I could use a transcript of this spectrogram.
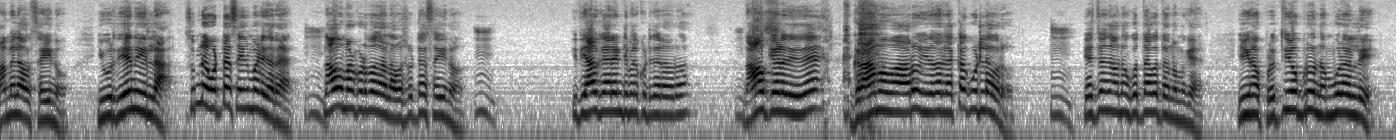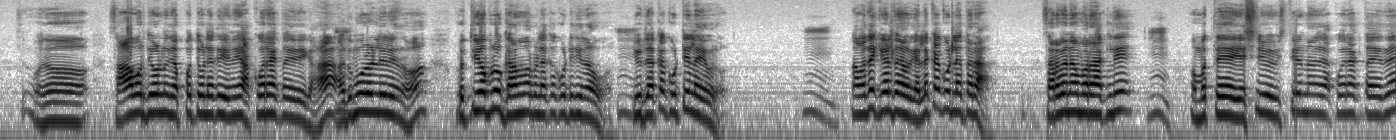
ಆಮೇಲೆ ಅವ್ರ ಸೈನು ಇವ್ರದ್ದು ಏನು ಇಲ್ಲ ಸುಮ್ಮನೆ ಒಟ್ಟ ಸೈನ್ ಮಾಡಿದ್ದಾರೆ. ನಾವು ಮಾಡ್ಕೊಡ್ಬೋದಲ್ಲ, ಅವ್ರ ಒಟ್ಟ ಸೈನು ಇದು ಯಾವ ಗ್ಯಾರಂಟಿ ಮೇಲೆ ಕೊಟ್ಟಿದ್ದಾರೆ ಅವರು? ನಾವು ಕೇಳೋದಿದೆ, ಗ್ರಾಮವಾರು ಇದರ ಲೆಕ್ಕ ಕೊಡಲಿ ಅವರು. ಎಷ್ಟು ಜನ ಅವ್ನಿಗೆ ಗೊತ್ತಾಗುತ್ತೆ ನಮಗೆ? ಈಗ ನಾವು ಪ್ರತಿಯೊಬ್ಬರು ನಮ್ಮೂರಲ್ಲಿ ಸಾವಿರದ ಏಳ್ನೂರ ಎಪ್ಪತ್ತೇಳು ಲೆಕ್ಕ ಏನು ಅಕ್ವರಿ ಆಗ್ತಾ ಇದೆ ಈಗ ಹದಿಮೂರಲ್ಲಿನೂ ಪ್ರತಿಯೊಬ್ಬರು ಗ್ರಾಮವಾರು ಲೆಕ್ಕ ಕೊಟ್ಟಿದ್ದೀವಿ ನಾವು. ಇವ್ರು ಲೆಕ್ಕ ಕೊಟ್ಟಿಲ್ಲ ಇವರು. ನಾವು ಅದೇ ಕೇಳ್ತೇವೆ ಅವ್ರಿಗೆ ಲೆಕ್ಕ ಕೊಡ್ಲತ್ತಾರ ಸರ್ವೆ ನಂಬರ್ ಹಾಕ್ಲಿ ಮತ್ತೆ ಎಷ್ಟು ವಿಸ್ತೀರ್ಣ ಅಕ್ವೈರ್ ಆಗ್ತಾ ಇದೆ.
